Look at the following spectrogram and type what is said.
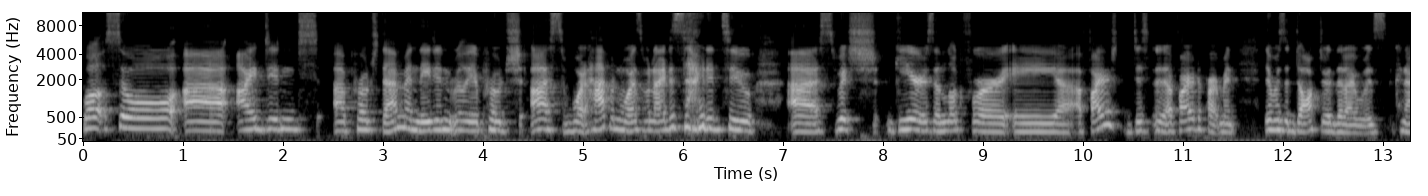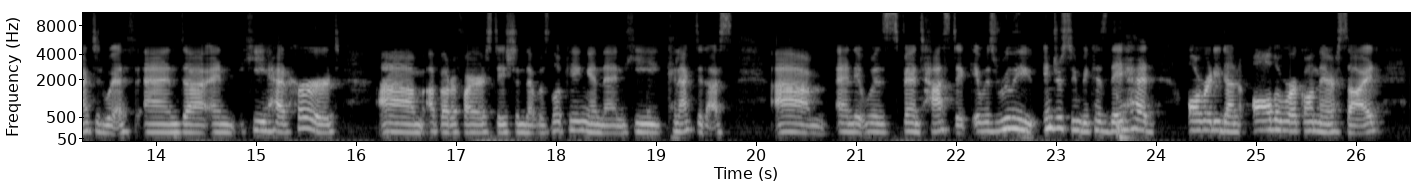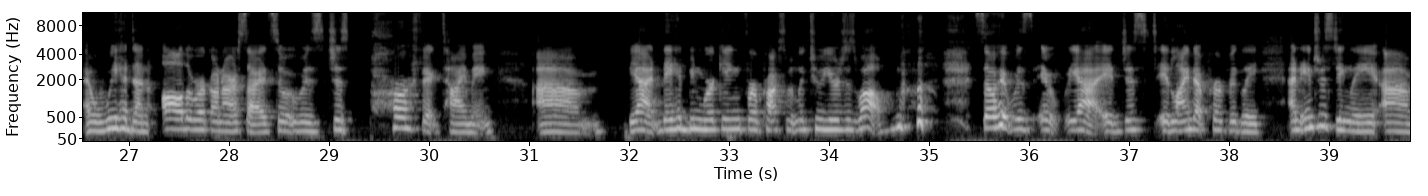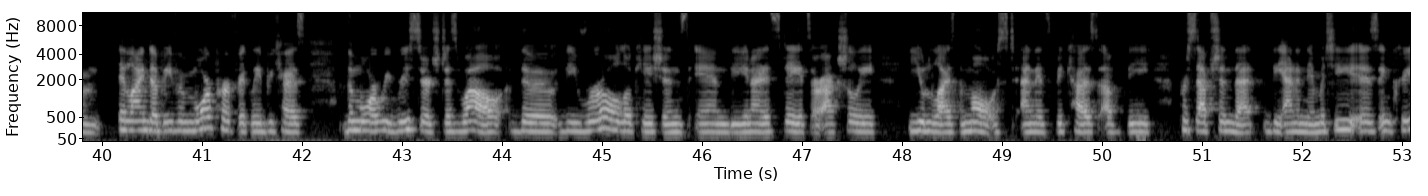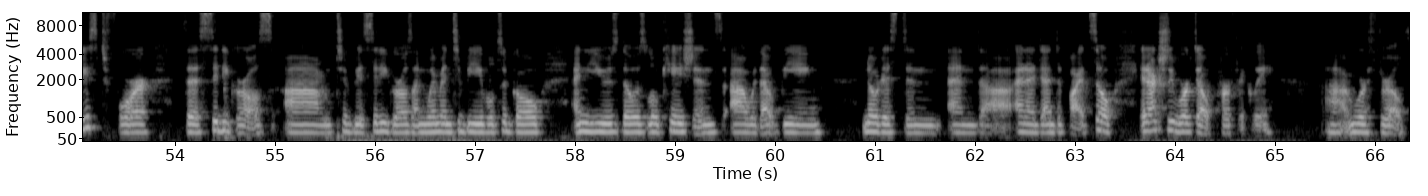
Well, so uh, I didn't approach them, and they didn't really approach us. What happened was when I decided to uh, switch gears and look for a, a fire a fire department, there was a doctor that I was connected with, and uh, and he had heard um, about a fire station that was looking, and then he connected us, um, and it was fantastic. It was really interesting because they had already done all the work on their side, and we had done all the work on our side, so it was just perfect timing. Um, yeah, they had been working for approximately two years as well. so it was, it, yeah, it just, it lined up perfectly. And interestingly, um, it lined up even more perfectly because the more we researched as well, the, the rural locations in the United States are actually utilized the most. And it's because of the perception that the anonymity is increased for the city girls um, to be city girls and women to be able to go and use those locations uh, without being noticed and and uh, and identified. So it actually worked out perfectly. Uh, we're thrilled.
